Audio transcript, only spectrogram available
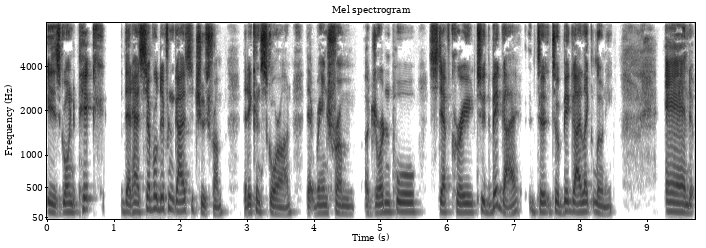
is going to pick that has several different guys to choose from that he can score on that range from a Jordan Poole, Steph Curry to the big guy to, to a big guy like Looney. And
